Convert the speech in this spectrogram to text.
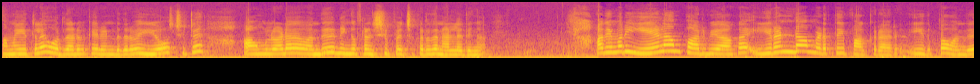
சமயத்தில் ஒரு தடவைக்கு ரெண்டு தடவை யோசிச்சுட்டு அவங்களோட வந்து நீங்கள் ஃப்ரெண்ட்ஷிப் வச்சுக்கிறது நல்லதுங்க. அதே மாதிரி ஏழாம் பார்வையாக இரண்டாம் இடத்தை பார்க்குறாரு. இது இப்போ வந்து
